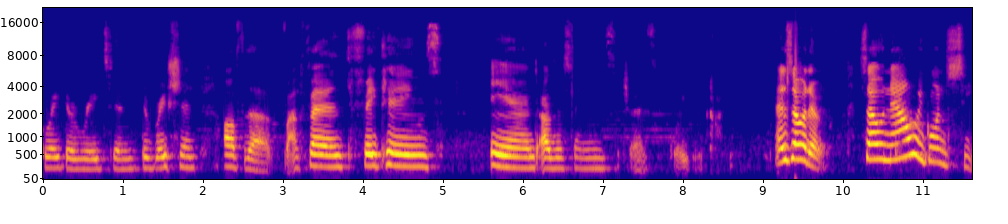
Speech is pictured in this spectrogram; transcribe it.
great duration, duration of the uh, fence, fakings, and other things such as grading And so, whatever. So now we're going to see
